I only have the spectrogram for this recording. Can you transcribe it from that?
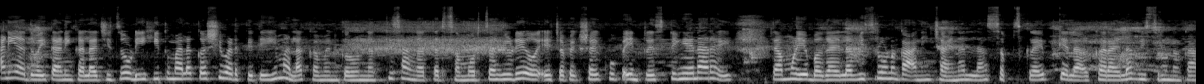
आणि अद्वैत आणि कलाची जोडी ही तुम्हाला कशी वाटते तेही मला कमेंट करून नक्की सांगा. तर समोरचा व्हिडिओ याच्यापेक्षाही खूप इंटरेस्टिंग येणार आहे. त्यामुळे बघायला विसरू नका आणि चॅनलला सबस्क्राईब केला करायला विसरू नका.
